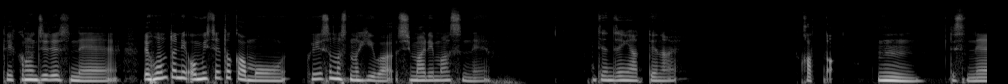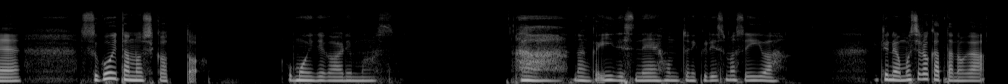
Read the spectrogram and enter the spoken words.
て感じですね。で本当にお店とかもクリスマスの日は閉まりますね。全然やってない。かった。うん。ですね。すごい楽しかった。思い出があります。はあなんかいいですね。本当にクリスマスいいわ。去年面白かったのが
